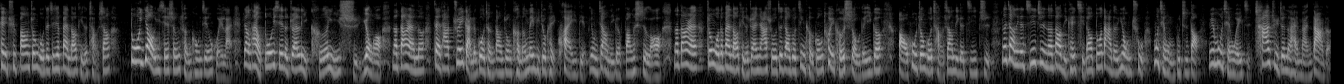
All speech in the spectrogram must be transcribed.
可以去帮中国的这些半导体的厂商。多要一些生存空间回来，让它有多一些的专利可以使用哦。那当然呢，在它追赶的过程当中，可能 maybe 就可以快一点，用这样的一个方式了哦。那当然，中国的半导体的专家说，这叫做进可攻退可守的一个保护中国厂商的一个机制。那这样的一个机制呢，到底可以起到多大的用处？目前我们不知道，因为目前为止差距真的还蛮大的。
